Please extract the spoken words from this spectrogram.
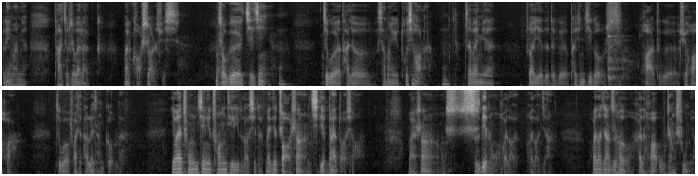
另一方面他就是为了为了考试而学习，走个捷径，结果他就相当于脱校了，在外面专业的这个培训机构是画这个学画画，结果发现他累成狗了，因为从今年春天一直到现在，每天早上七点半到校，晚上十点钟回到回到家，回到家之后还得画五张素描，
